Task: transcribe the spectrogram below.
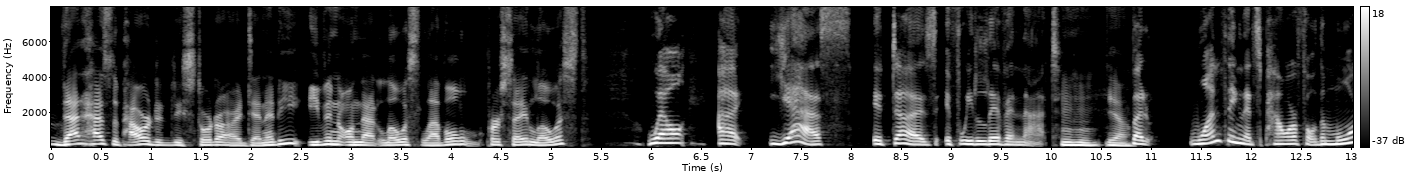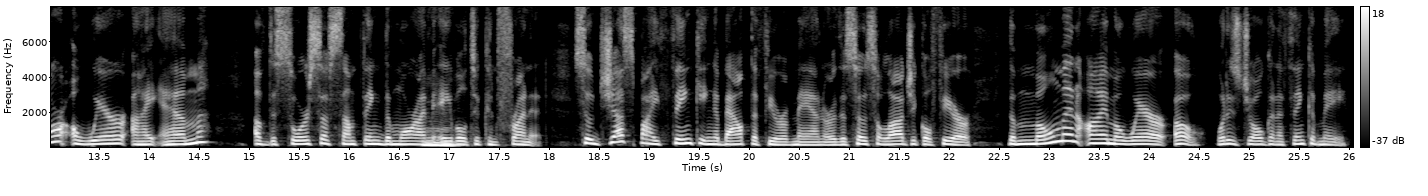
that has the power to distort our identity, even on that lowest level, per se, lowest. well, uh, yes, it does if we live in that. hmm Yeah. But one thing that's powerful, the more aware I am of the source of something, the more I'm able to confront it. So just by thinking about the fear of man or the sociological fear, the moment I'm aware, oh, what is Joel going to think of me?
